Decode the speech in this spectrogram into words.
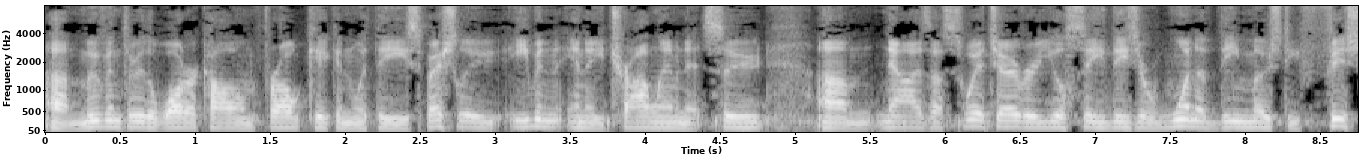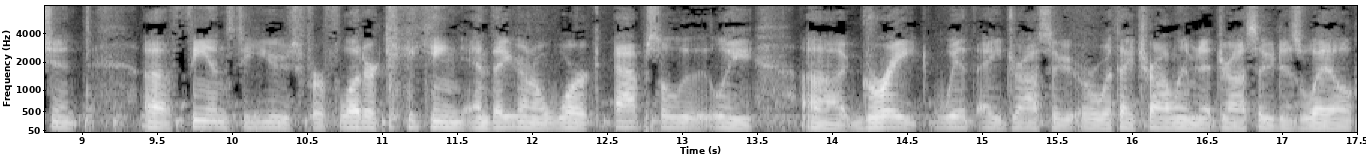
uh, moving moving through the water column, frog kicking with these, especially even in a tri-laminate suit. Um, now, as I switch over, you'll see these are one of the most efficient uh, fins to use for flutter kicking, and they're going to work absolutely uh, great with a dry suit or with a tri-laminate dry suit as well.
